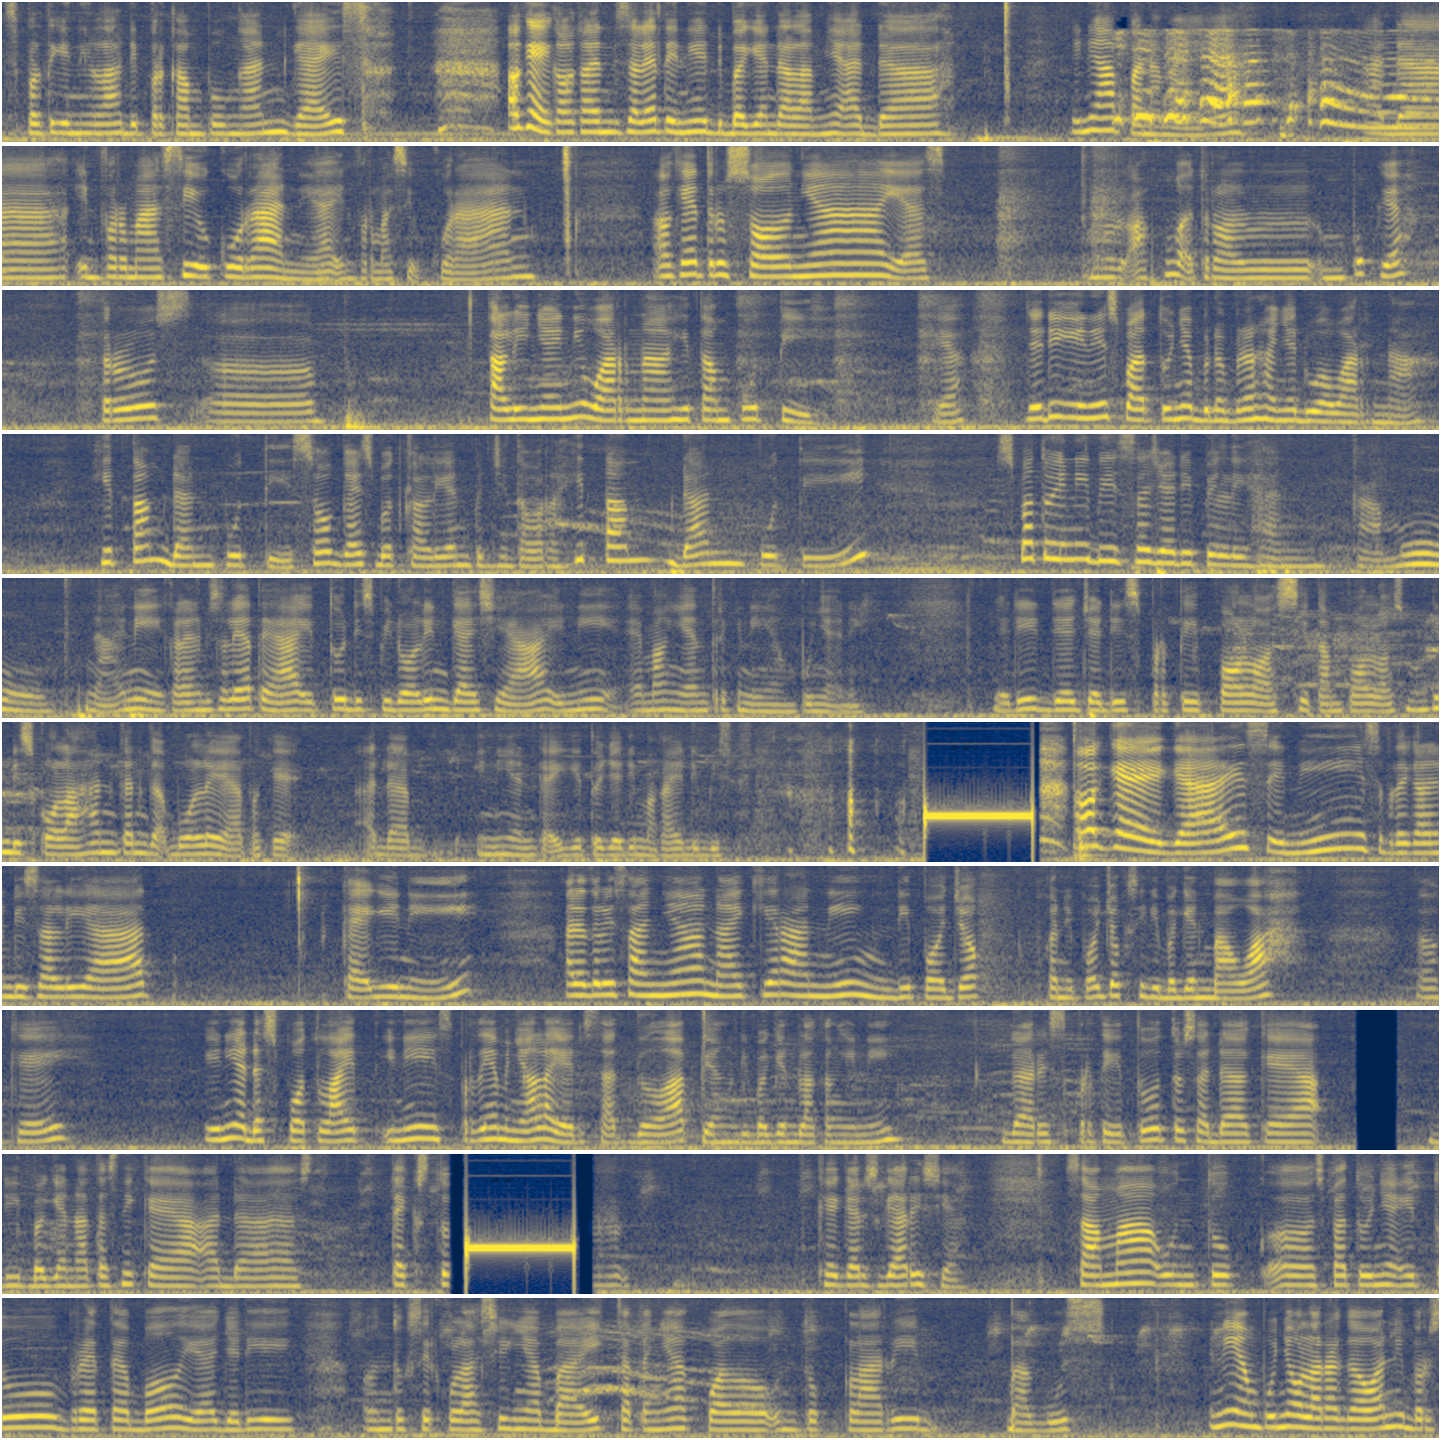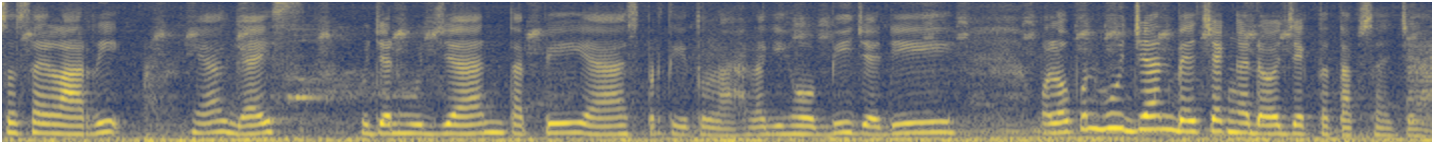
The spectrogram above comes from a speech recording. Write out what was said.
Seperti inilah di perkampungan, guys. Oke, okay, kalau kalian bisa lihat ini di bagian dalamnya ada ini apa namanya ya ada informasi ukuran ya informasi ukuran. Oke terus solnya ya menurut aku nggak terlalu empuk ya. Terus uh, talinya ini warna hitam putih ya. Jadi ini sepatunya benar-benar hanya dua warna hitam dan putih. So guys buat kalian pencinta warna hitam dan putih sepatu ini bisa jadi pilihan kamu nah ini kalian bisa lihat ya itu di spidolin guys ya ini emang nyentrik nih yang punya nih jadi dia jadi seperti polos hitam polos mungkin di sekolahan kan nggak boleh ya pakai ada inian kayak gitu jadi makanya di bis Oke okay, guys, ini seperti kalian bisa lihat kayak gini. Ada tulisannya Nike Running di pojok, bukan di pojok sih di bagian bawah. Oke. Okay ini ada spotlight. Ini sepertinya menyala ya di saat gelap yang di bagian belakang ini. Garis seperti itu. Terus ada kayak di bagian atas nih kayak ada tekstur kayak garis-garis ya. Sama untuk uh, sepatunya itu breathable ya. Jadi untuk sirkulasinya baik katanya kalau untuk lari bagus. Ini yang punya olahragawan nih baru selesai lari ya guys hujan-hujan tapi ya seperti itulah. Lagi hobi jadi walaupun hujan becek nggak ada ojek tetap saja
